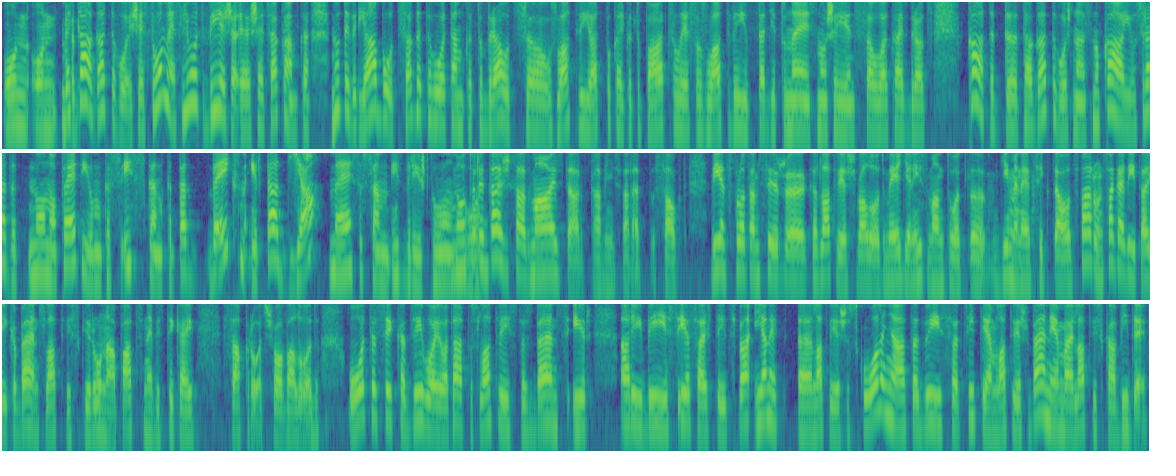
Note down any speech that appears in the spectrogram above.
Un, un, Bet kad... kā gatavojušies? To mēs ļoti bieži eh, šeit sakām, ka nu, tev ir jābūt sagatavotam, ka tu brauc eh, uz Latviju atpakaļ, ka tu pārcelies uz Latviju, tad, ja tu neesi no šejienes savulaik aizbraucis. Kā tad tā gatavošanās, nu kā jūs redzat no, no pētījuma, kas izskan, ka tad veiksme ir tad, ja mēs esam izdarījuši to un nu, to? Tur ir daži tādi mājas darbi, kā viņas varētu saukt. Viens, protams, ir, kad latviešu valodu mēģina izmantot ģimenē, cik daudz var, un sagaidīt arī, ka bērns latviski runā pats, nevis tikai saprot šo valodu. Otrs ir, ka dzīvojot ārpus Latvijas, tas bērns ir arī bijis iesaistīts, ja ne eh, latviešu skoliņā, tad bijis ar citiem latviešu bērniem vai latviskā vidē.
